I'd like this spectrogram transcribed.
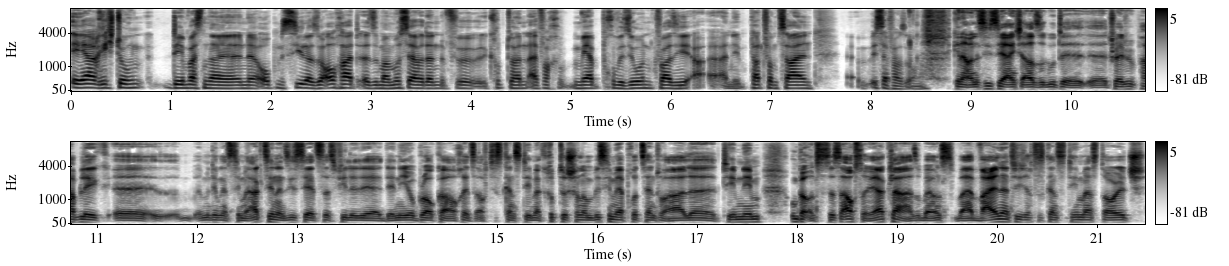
Eher Richtung dem, was eine, eine OpenSea oder so auch hat. Also man muss ja dann für Kryptohandel einfach mehr Provisionen quasi an die Plattform zahlen. Ist einfach so. Ne? Genau, und das siehst du ja eigentlich auch so gute äh, Trade Republic äh, mit dem ganzen Thema Aktien. Dann siehst du jetzt, dass viele der, der Neo-Broker auch jetzt auf das ganze Thema Krypto schon noch ein bisschen mehr prozentuale Themen nehmen. Und bei uns ist das auch so, ja klar. Also bei uns, weil, weil natürlich auch das ganze Thema Storage,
